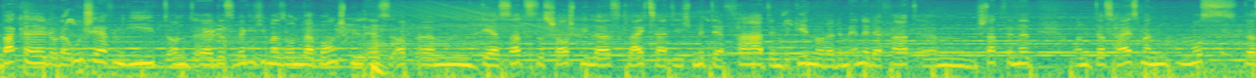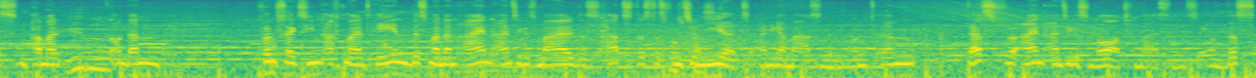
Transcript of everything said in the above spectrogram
wackelt oder Unschärfen gibt und äh, das wirklich immer so ein Wabonspiel ist, ob ähm, der Satz des Schauspielers gleichzeitig mit der Fahrt, dem Beginn oder dem Ende der Fahrt ähm, stattfindet. Und das heißt, man muss das ein paar Mal üben und dann fünf, sechs, sieben, acht Mal drehen, bis man dann ein einziges Mal das hat, dass das funktioniert einigermaßen. Und ähm, das für ein einziges Wort meistens. Und das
